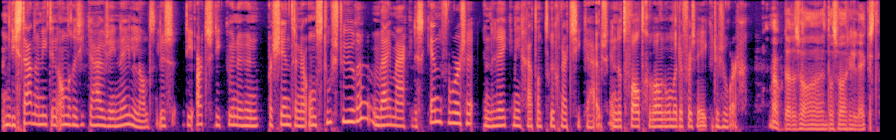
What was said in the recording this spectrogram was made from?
die staan er niet in andere ziekenhuizen in Nederland. Dus die artsen die kunnen hun patiënten naar ons toesturen. Wij maken de scan voor ze en de rekening gaat dan terug naar het ziekenhuis. En dat valt gewoon onder de verzekerde zorg. Oh, dat is wel, eh, dat is wel relaxed.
